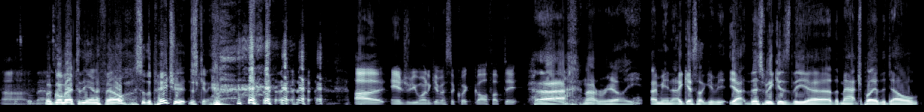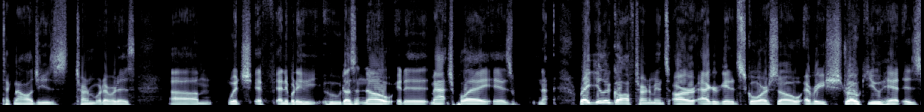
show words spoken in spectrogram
Let's go Um, back. We're going back to the NFL. So the Patriot. Just kidding. uh, Andrew, you want to give us a quick golf update? Ah, not really. I mean, I guess I'll give you. Yeah, this week is the uh, the match play, the Dell Technologies tournament, whatever it is. Um, which, if anybody who doesn't know, it is match play is not, regular golf tournaments are aggregated score. So every stroke you hit is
